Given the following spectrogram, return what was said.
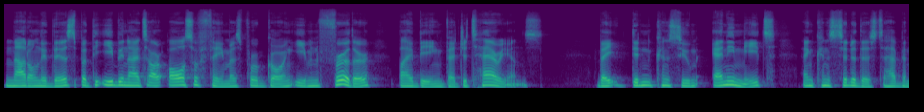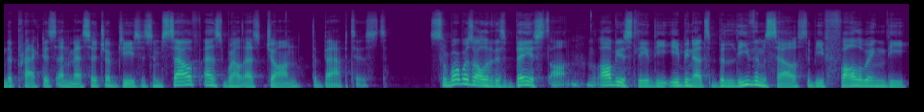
Not only this, but the Ebionites are also famous for going even further by being vegetarians. They didn't consume any meat and consider this to have been the practice and message of Jesus himself as well as John the Baptist. So, what was all of this based on? Obviously, the Ebionites believed themselves to be following the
